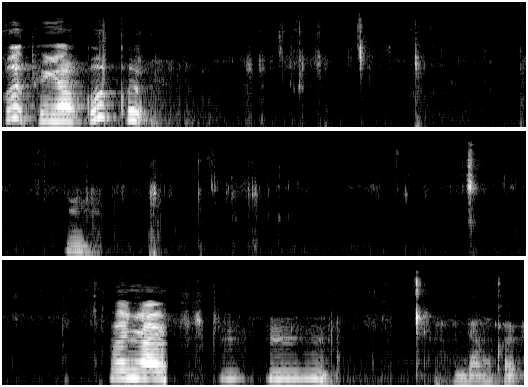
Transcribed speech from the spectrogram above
Good, Pinot, good, good. Mm. เป็นไงอืมดังค่อยไป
